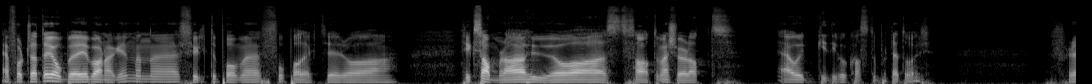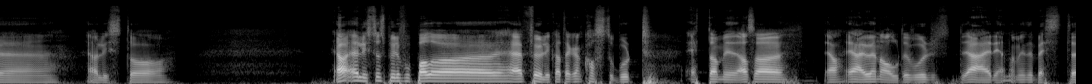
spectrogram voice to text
jeg fortsatte å jobbe i barnehagen, men uh, fylte på med fotballøkter og fikk samla huet og sa til meg sjøl at jeg gidder ikke å kaste bort et år. For det, jeg har lyst til å ja, jeg har lyst til å spille fotball, og jeg føler ikke at jeg kan kaste bort et av mine Altså, ja, jeg er jo i en alder hvor det er en av mine beste,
